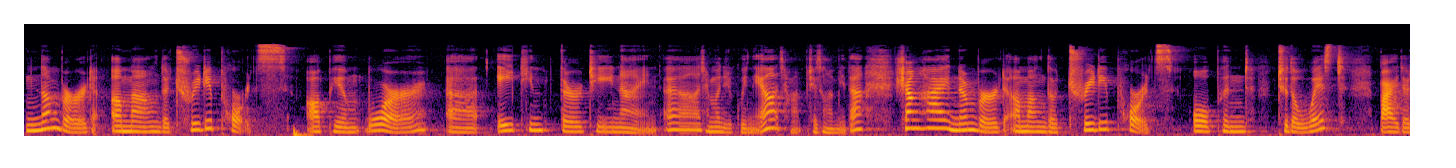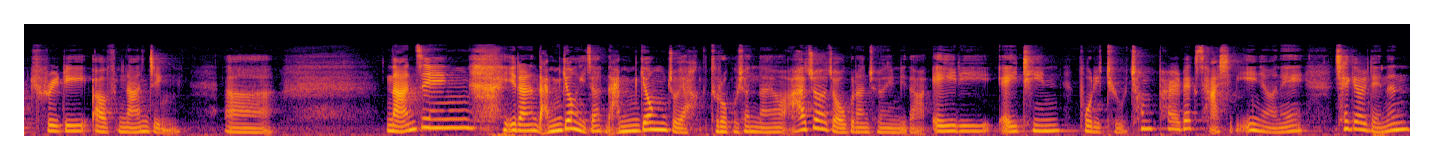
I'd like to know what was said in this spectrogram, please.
numbered among the treaty ports Opium War uh, 1839. 아, 잘못 읽고 있네요. 자, 죄송합니다. Shanghai numbered among the treaty ports opened to the west by the Treaty of Nanjing. 아, 난징이라는 남경이죠. 남경 조약 들어보셨나요? 아주 아주 억울한 조약입니다. 80, 1842, 1842년에 체결되는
